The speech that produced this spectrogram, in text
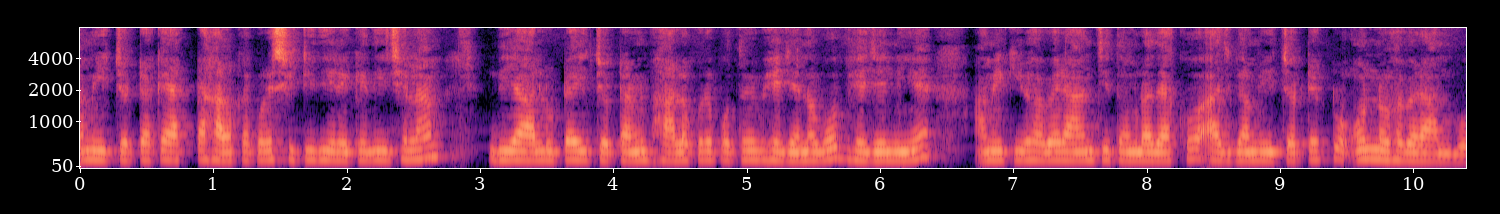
আমি ইঁচড়টাকে একটা হালকা করে সিটি দিয়ে রেখে দিয়েছিলাম। দিয়ে আলুটা ইঁচড়টা আমি ভালো করে প্রথমে ভেজে নেব। ভেজে নিয়ে আমি কীভাবে রাঁধছি তোমরা দেখো। আজকে আমি ইঁচড়টা একটু অন্যভাবে রাঁধবো।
